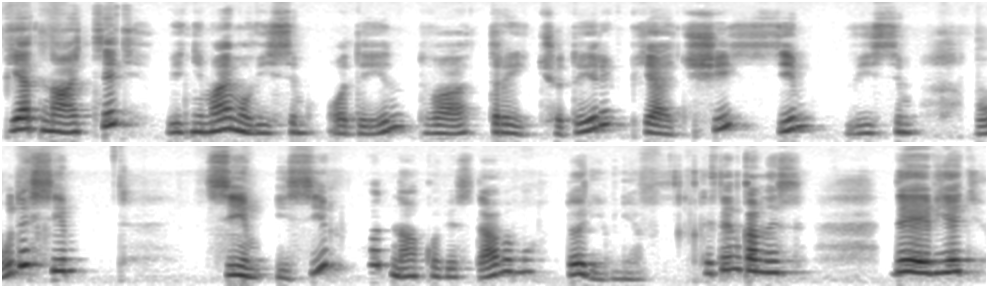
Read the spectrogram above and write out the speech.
15. Віднімаємо 8. 1, 2, 3, 4, 5, 6, 7, 8. Буде 7. 7 і 7 однакові ставимо дорівнює. Клітинка вниз. 9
